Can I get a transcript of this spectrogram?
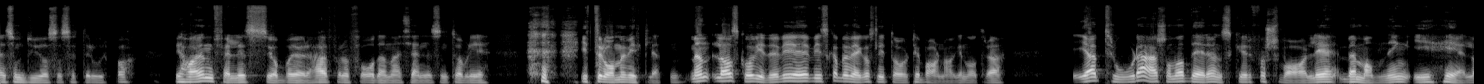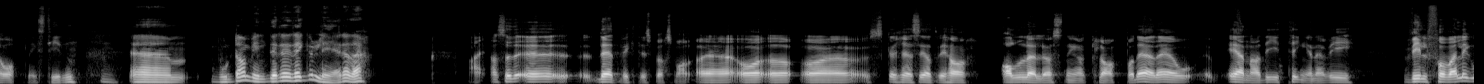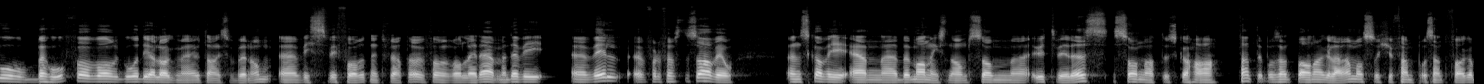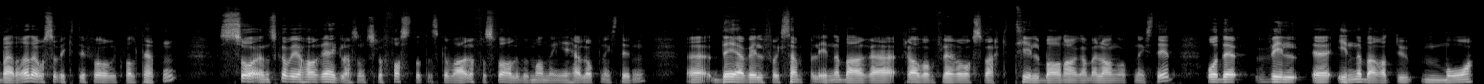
som du også setter ord på. Vi har en felles jobb å gjøre her for å få den erkjennelsen til å bli i tråd med virkeligheten. Men la oss gå videre. Vi, vi, skal bevege oss litt over til barnehagen nå, tror jeg. Jeg tror det er sånn at dere ønsker forsvarlig bemanning i hele åpningstiden. Mm. Eh, hvordan vil dere regulere det? Nei, altså det, det er et viktig spørsmål. Eh, og, og, og, skal ikke jeg si at vi har alle løsninger klar på det. Det er jo en av de tingene vi vil få veldig god behov for vår gode dialog med Utdanningsforbundet om eh, hvis vi får et nytt flertall. Vi får en rolle i det. Men det vi eh, vil eh, For det første så har vi jo ønsker vi en eh, bemanningsnorm som eh, utvides, sånn at du skal ha 50 barnehagelærere, men også 25 fagarbeidere. Det er også viktig for kvaliteten så ønsker vi å ha regler som slår fast at det skal være forsvarlig bemanning i hele åpningstiden. Eh, det vil f.eks. innebære krav om flere årsverk til barnehager med lang åpningstid. Og det vil eh, innebære at du må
